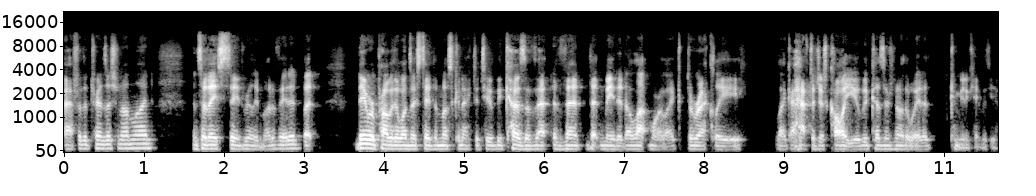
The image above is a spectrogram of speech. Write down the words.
after the transition online. And so they stayed really motivated, but they were probably the ones I stayed the most connected to because of that event that made it a lot more like directly, like I have to just call you because there's no other way to communicate with you.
